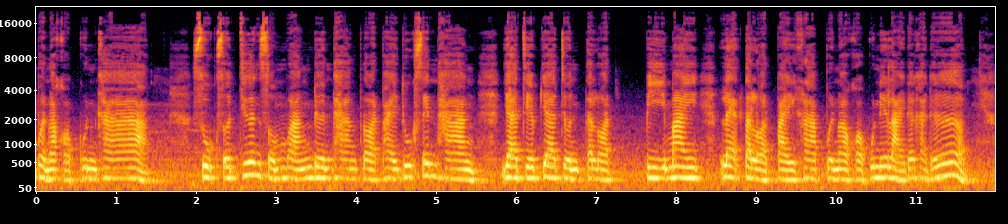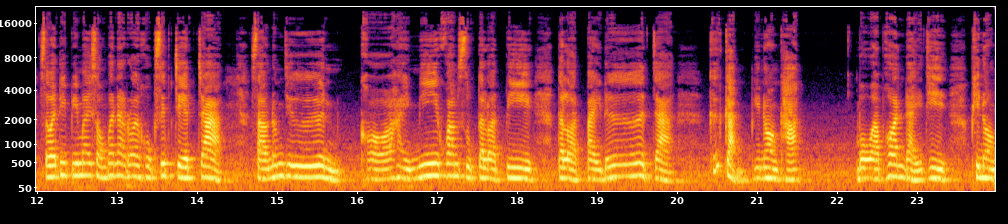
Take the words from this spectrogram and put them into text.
เพิ่นว่าขอบคุณค่ะสุขสดชื่นสมหวังเดินทางปลอดภัยทุกเส้นทาง อย่าเจ็บอย่าจนตลอด ปีใหม่และตลอดไปครับเพิ่นว่าขอบคุณในหลายเด้อค่ะเด้อสวัสดีปีใหม่2567จ้าสาวน้ำยืน ขอให้มีความสุขตลอดปีตลอดไปเด้อจ้าคือกันพี่น้องคะบว่าพรใดที่พี่น้อง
